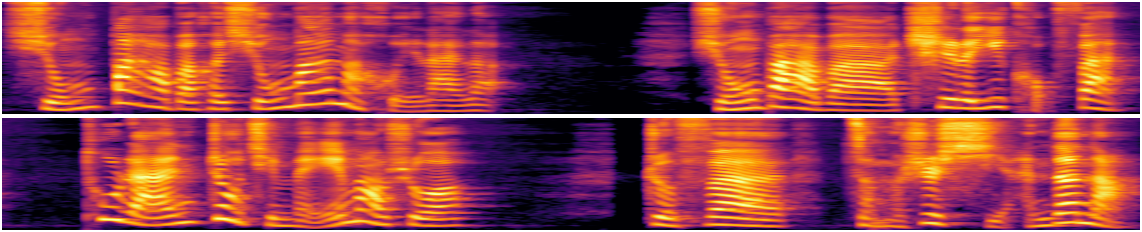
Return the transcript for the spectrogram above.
熊爸爸和熊妈妈回来了。熊爸爸吃了一口饭，突然皱起眉毛说。这饭怎么是咸的呢？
